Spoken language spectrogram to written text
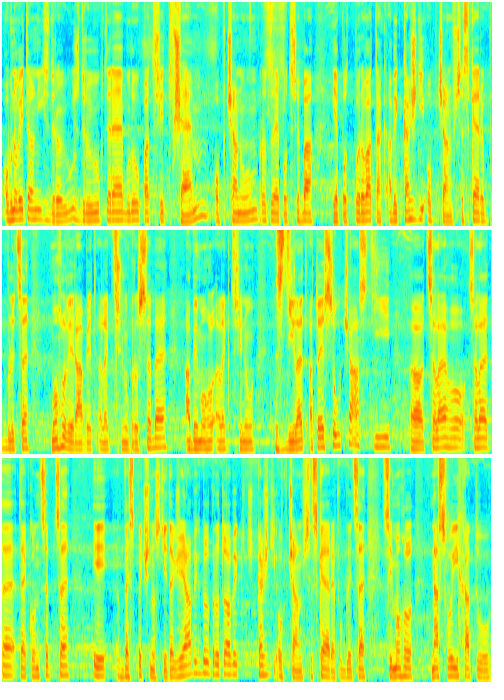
obnovitelných zdrojů, zdrojů, které budou patřit všem občanům, proto je potřeba je podporovat tak, aby každý občan v České republice mohl vyrábět elektřinu pro sebe, aby mohl elektřinu sdílet. A to je součástí uh, celého, celé té, té koncepce i bezpečnosti. Takže já bych byl proto, aby každý občan v České republice si mohl na svoji chatu,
